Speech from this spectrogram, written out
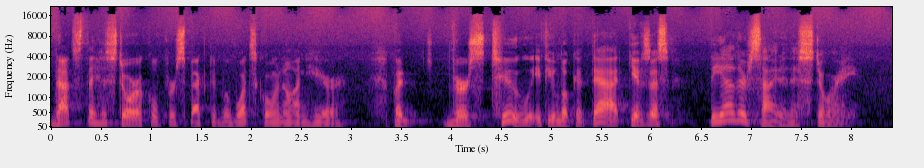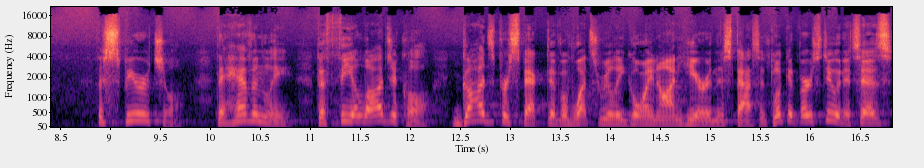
That's the historical perspective of what's going on here. But verse 2, if you look at that, gives us the other side of this story the spiritual, the heavenly, the theological, God's perspective of what's really going on here in this passage. Look at verse 2, and it says,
